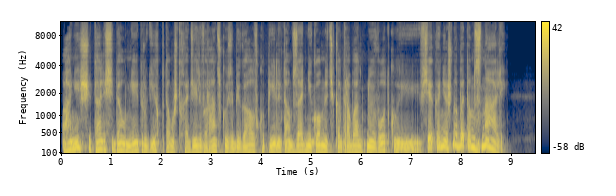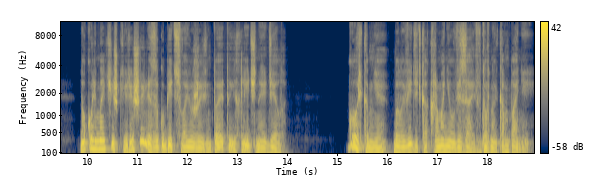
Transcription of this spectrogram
а они считали себя умнее других, потому что ходили в иранскую забегаловку, купили там в задней комнате контрабандную водку, и все, конечно, об этом знали. Но коли мальчишки решили загубить свою жизнь, то это их личное дело. Горько мне было видеть, как Романи увязает в дурной компании.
